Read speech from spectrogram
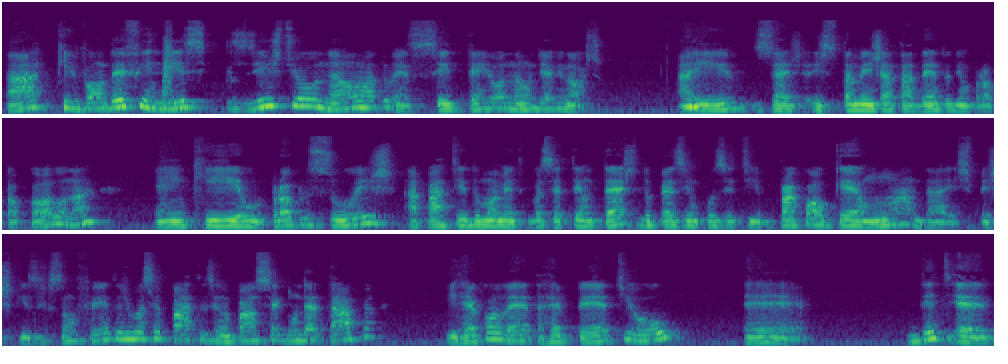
tá? que vão definir se existe ou não a doença, se tem ou não diagnóstico. Aí isso também já está dentro de um protocolo, né? Em que o próprio SUS, a partir do momento que você tem um teste do pezinho positivo para qualquer uma das pesquisas que são feitas, você parte para uma segunda etapa e recoleta, repete ou é, de, é,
